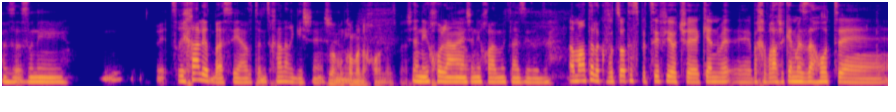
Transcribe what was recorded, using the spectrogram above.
אז, אז אני צריכה להיות בעשייה הזאת, אני צריכה להרגיש שאני... זה המקום הנכון. שאני יכולה, שאני יכולה באמת להזיז את זה. אמרת לקבוצות הספציפיות שכן, אה, בחברה שכן מזהות אה,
